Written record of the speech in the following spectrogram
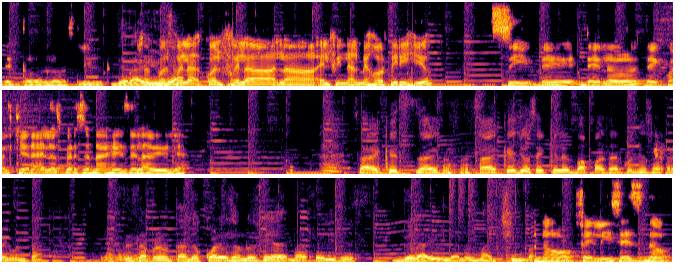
de todos los libros? de la O sea, ¿Cuál fue, la, cuál fue la, la- el final mejor dirigido? Sí, de, de, lo, de cualquiera de los personajes de la Biblia. ¿Sabe qué, sabe, sabe qué yo sé que les va a pasar con esa pregunta? Te está preguntando cuáles son los finales más felices de la Biblia, los más chimbas. No, felices no,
